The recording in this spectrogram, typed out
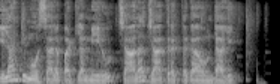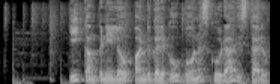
ఇలాంటి మోసాల పట్ల మీరు చాలా జాగ్రత్తగా ఉండాలి. ఈ కంపెనీలో పండుగలకు బోనస్ కూడా ఇస్తారు.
